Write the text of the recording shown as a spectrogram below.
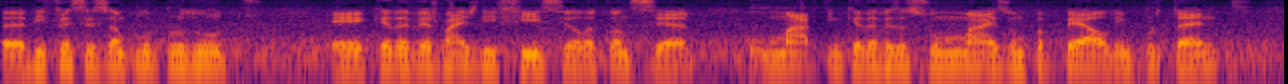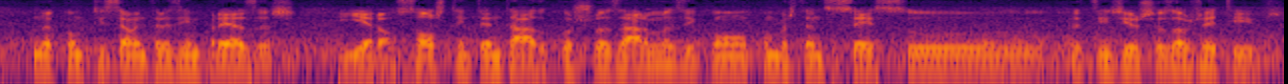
A diferenciação pelo produto é cada vez mais difícil acontecer. O marketing cada vez assume mais um papel importante na competição entre as empresas e Aerosols tem tentado com as suas armas e com, com bastante sucesso atingir os seus objetivos.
